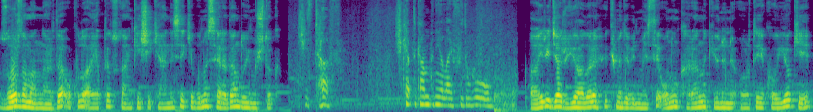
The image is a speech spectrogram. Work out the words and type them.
Zor zamanlarda okulu ayakta tutan kişi kendisi ki bunu Sera'dan duymuştuk. She's tough. She kept the company alive through the war. Ayrıca rüyalara hükmedebilmesi onun karanlık yönünü ortaya koyuyor ki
